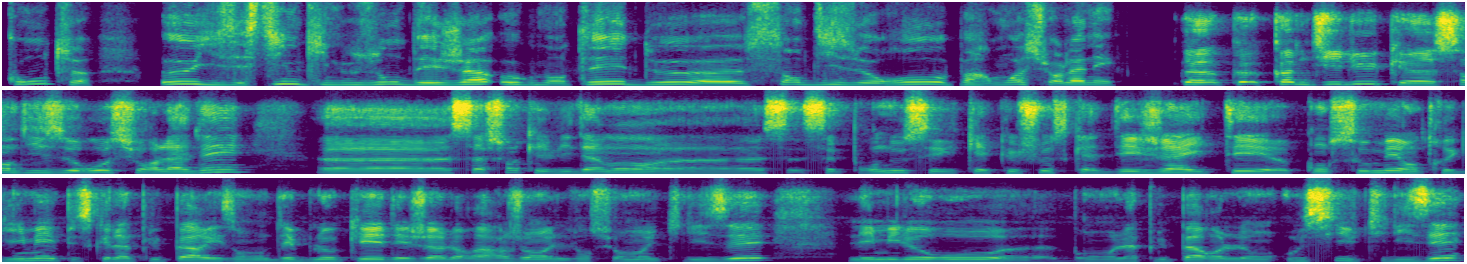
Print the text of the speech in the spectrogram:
compte, eux, ils estiment qu'ils nous ont déjà augmenté de 110 euh, euros par mois sur l'année. Comme dit Luc, 110 euros sur l'année, euh, sachant qu'évidemment, euh, pour nous, c'est quelque chose qui a déjà été euh, consommé, entre guillemets, puisque la plupart, ils ont débloqué déjà leur argent, ils l'ont sûrement utilisé. Les 1000 euros, bon, la plupart l'ont aussi utilisé.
